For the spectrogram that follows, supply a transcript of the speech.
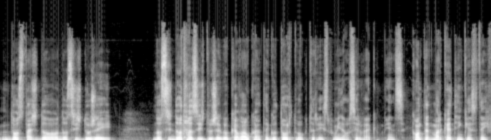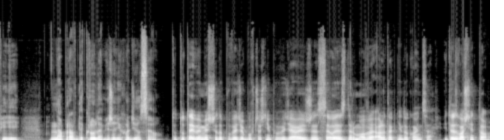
dostać do dosyć dużej, dosyć, do dosyć dużego kawałka tego tortu, o której wspominał Sylwek. Więc content marketing jest w tej chwili naprawdę królem, jeżeli chodzi o SEO. To tutaj bym jeszcze dopowiedział, bo wcześniej powiedziałeś, że SEO jest darmowe, ale tak nie do końca. I to jest właśnie to.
